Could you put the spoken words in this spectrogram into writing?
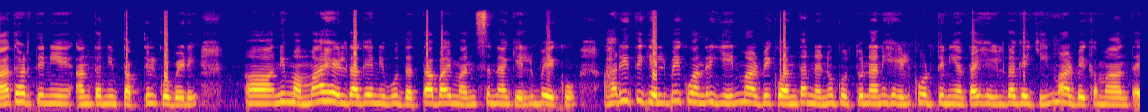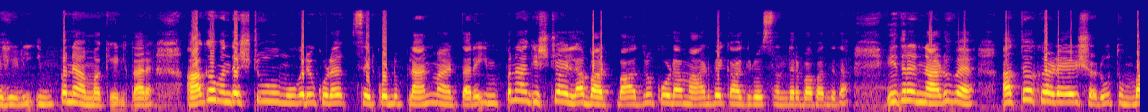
ಮಾತಾಡ್ತೀನಿ ಅಂತ ನೀವು ತಪ್ಪು ತಿಳ್ಕೊಬೇಡಿ. ನಿಮ್ಮಮ್ಮ ಹೇಳಿದಾಗೆ ನೀವು ದತ್ತಾಬಾಯಿ ಮನಸ್ಸನ್ನ ಗೆಲ್ಲಬೇಕು ಆ ರೀತಿ ಗೆಲ್ಲಬೇಕು ಅಂದರೆ ಏನು ಮಾಡಬೇಕು ಅಂತ ನನಗೆ ಗೊತ್ತು. ನಾನು ಹೇಳ್ಕೊಡ್ತೀನಿ ಅಂತ ಹೇಳಿದಾಗ ಏನು ಮಾಡಬೇಕಮ್ಮ ಅಂತ ಹೇಳಿ ಇಂಪನ ಅಮ್ಮ ಕೇಳ್ತಾರೆ. ಆಗ ಒಂದಷ್ಟು ಮೂವರು ಕೂಡ ಸೇರಿಕೊಂಡು ಪ್ಲ್ಯಾನ್ ಮಾಡ್ತಾರೆ. ಇಂಪನಾಗಿ ಇಷ್ಟ ಇಲ್ಲ, ಬಟ್ ಆದರೂ ಕೂಡ ಮಾಡಬೇಕಾಗಿರೋ ಸಂದರ್ಭ ಬಂದಿದೆ. ಇದರ ನಡುವೆ ಅತ್ತ ಕಡೆ ಶರು ತುಂಬ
